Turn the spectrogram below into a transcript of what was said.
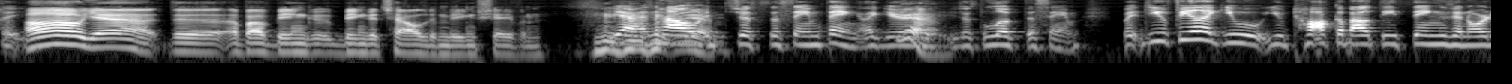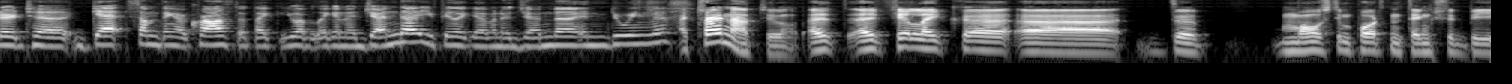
That- Oh yeah, the about being being a child and being shaven. yeah, and how Yeah. it's just the same thing. Like you're Yeah. you just look the same. But do you feel like you you talk about these things in order to get something across that like you have like an agenda? You feel like you have an agenda in doing this? I try not to. I I feel like uh, uh, the most important thing should be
